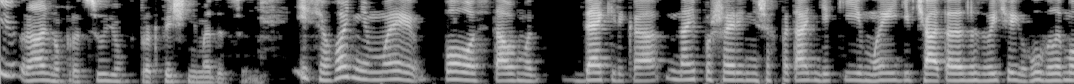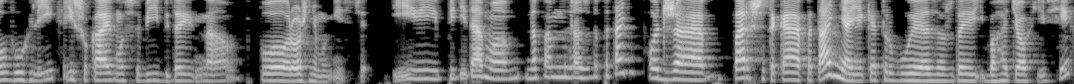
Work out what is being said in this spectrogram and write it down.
і реально працюю в практичній медицині. І сьогодні ми поставимо декілька найпоширеніших питань, які ми, дівчата, зазвичай гуглимо в гуглі і шукаємо собі біди на порожньому місці. І підійдемо, напевно, зразу до питань. Отже, перше таке питання, яке турбує завжди і багатьох і всіх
